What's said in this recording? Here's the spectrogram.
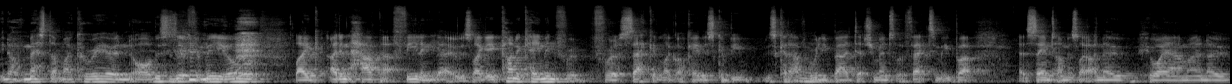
you know I've messed up my career and oh this is it for me. oh like I didn't have that feeling there. It was like it kind of came in for for a second like okay this could be this could have a really bad detrimental effect to me, but at the same time it's like I know who I am. I know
